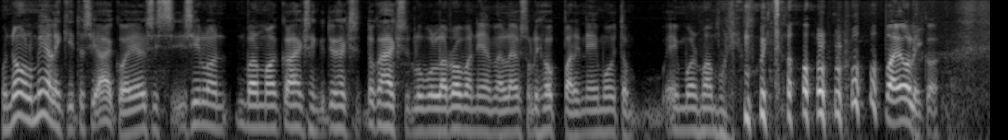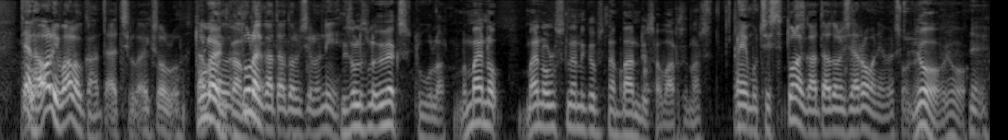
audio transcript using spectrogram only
Mutta ne on ollut mielenkiintoisia aikoja. Ja siis silloin varmaan 89, no 80-luvulla Rovaniemellä, jos oli hoppari, niin ei, muita, ei varmaan monia muita ollut. Vai oliko? Teillä oli valonkantajat silloin, eikö ollut? Tulenkantajat. Tulenkantajat oli silloin, niin. Niin se oli silloin 90-luvulla. No mä en, oo, mä en ollut siinä, niin siinä bändissä varsinaisesti. Ei, mutta siis tulenkantajat oli siellä Rovaniemellä sulle. Joo, joo. Niin.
